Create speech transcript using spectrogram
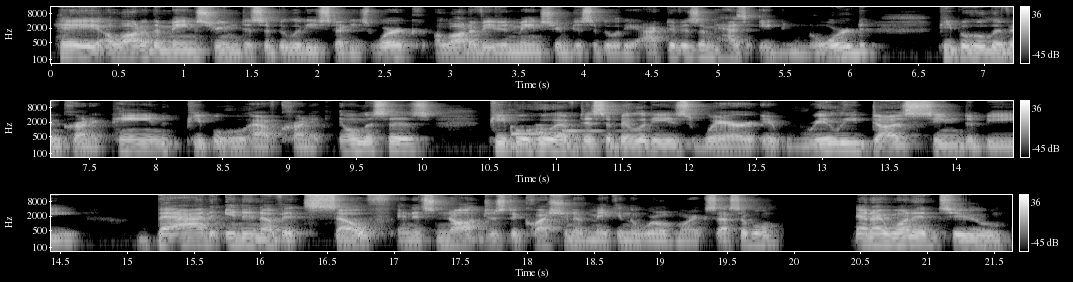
hey, a lot of the mainstream disability studies work, a lot of even mainstream disability activism has ignored people who live in chronic pain, people who have chronic illnesses, people who have disabilities where it really does seem to be bad in and of itself. And it's not just a question of making the world more accessible. And I wanted to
